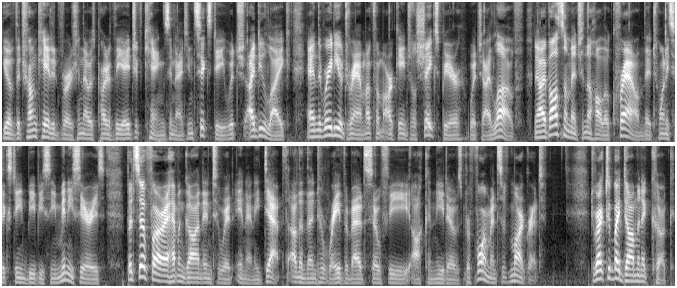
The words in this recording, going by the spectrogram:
You have the truncated version that was part of The Age of Kings in 1960, which I do like, and the radio drama from Arkangel Shakespeare, which I love. Now, I've also mentioned The Hollow Crown, the 2016 BBC miniseries, but so far I haven't gone into it in any depth, other than to rave about Sophie Okonedo's performance of Margaret. Directed by Dominic Cooke,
